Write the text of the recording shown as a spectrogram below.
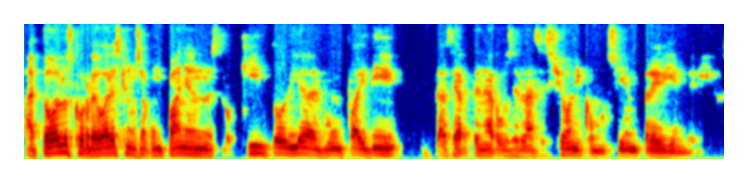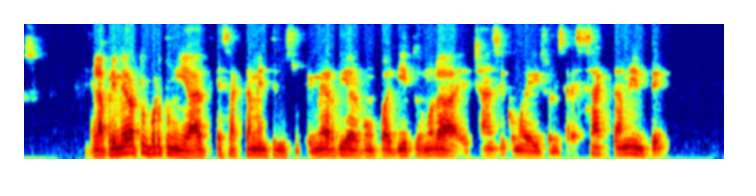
A todos los corredores que nos acompañan en nuestro quinto día del Room 5D, un placer tenerlos en la sesión y como siempre, bienvenidos. En la primera oportunidad, exactamente en nuestro primer día del Room 5D, tuvimos la chance como de visualizar exactamente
